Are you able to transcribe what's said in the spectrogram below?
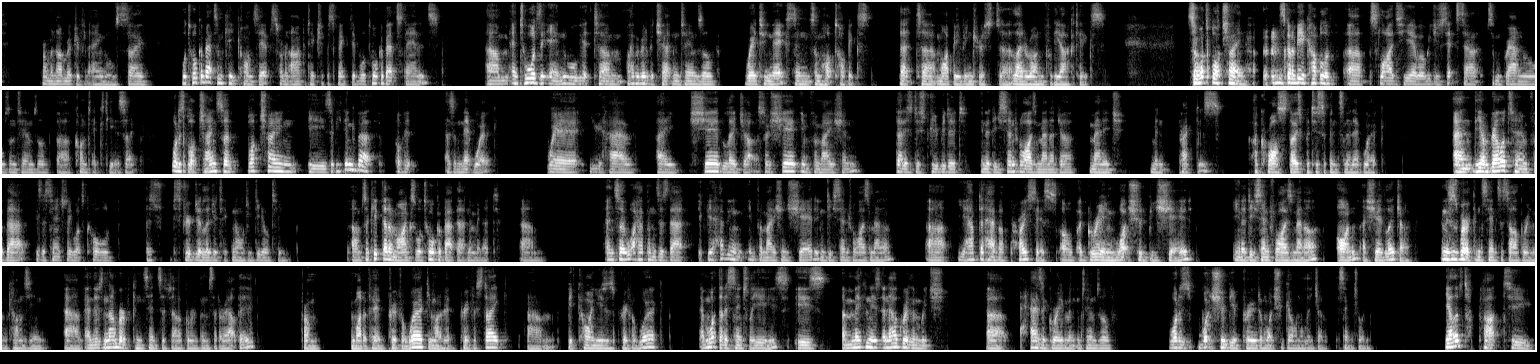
from a number of different angles. So we'll talk about some key concepts from an architecture perspective. We'll talk about standards. Um, and towards the end, we'll get um, we'll have a bit of a chat in terms of where to next and some hot topics that uh, might be of interest uh, later on for the architects. So what's blockchain? There's going to be a couple of uh, slides here where we just set some ground rules in terms of uh, context here. So what is blockchain? So blockchain is, if you think about of it as a network where you have a shared ledger, so shared information that is distributed in a decentralized manager management practice across those participants in the network. And the umbrella term for that is essentially what's called a distributed ledger technology, DLT. Um, so keep that in mind because we'll talk about that in a minute. Um, and so what happens is that if you're having information shared in a decentralized manner, uh, you have to have a process of agreeing what should be shared in a decentralized manner on a shared ledger. And this is where a consensus algorithm comes in. Um, and there's a number of consensus algorithms that are out there from you might have heard proof of work, you might have heard proof of stake, um, Bitcoin uses proof of work. And what that essentially is, is a mechanism, an algorithm which uh, has agreement in terms of what is what should be approved and what should go on the ledger, essentially. The other part to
